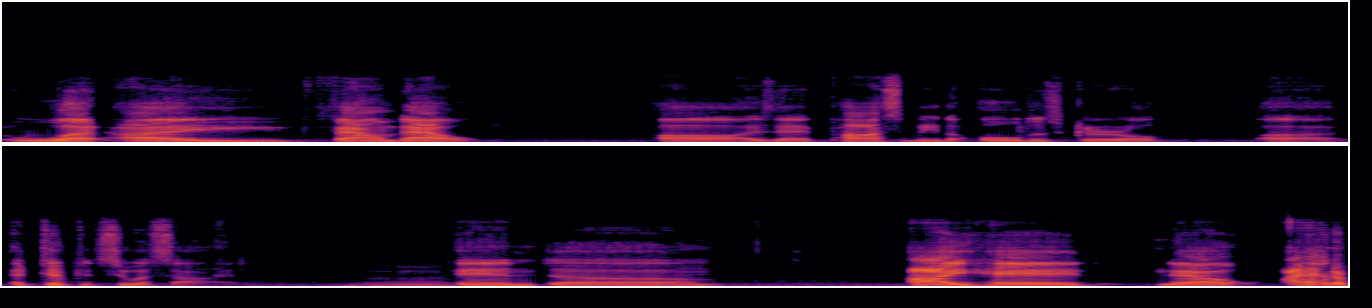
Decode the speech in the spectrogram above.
what i found out uh, is that possibly the oldest girl uh, attempted suicide mm. and um, i had now i had a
